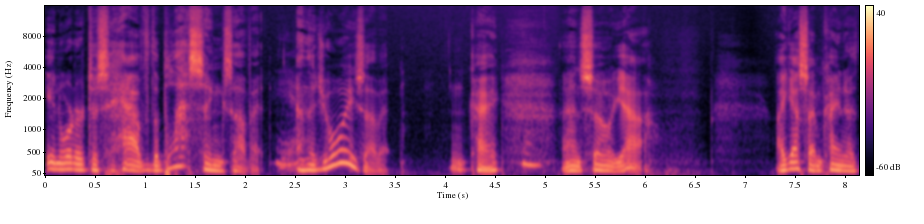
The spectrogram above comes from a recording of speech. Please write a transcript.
in order to have the blessings of it yeah. and the joys of it. Okay. Yeah. And so, yeah, I guess I'm kind of,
